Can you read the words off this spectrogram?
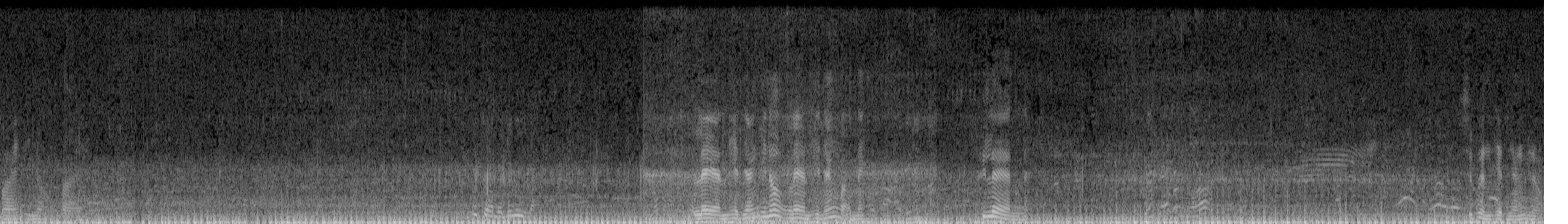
ไปพี่น้องไป แลนเห็ดหยังพี่น้องแลนเห็ดหยังแบบนี้คือแลนเลยชื่อเพิ่นเห็ดหยังพี่น้อง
